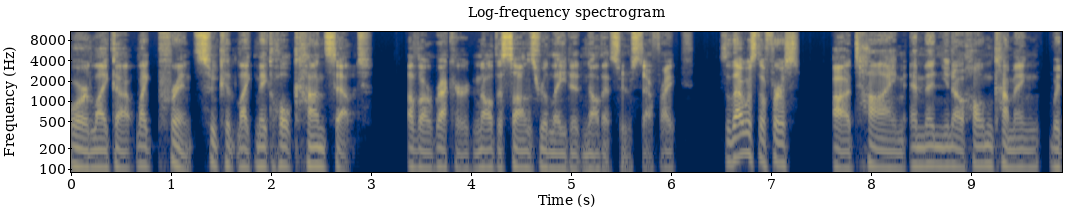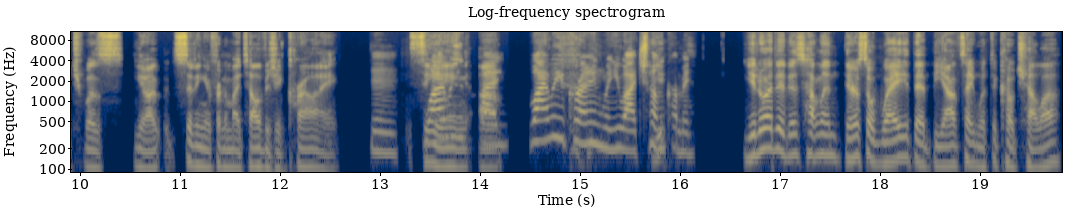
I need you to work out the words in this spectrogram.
or like, uh, like Prince who could like make a whole concept of a record and all the songs related and all that sort of stuff. Right. So that was the first uh, time. And then, you know, Homecoming, which was, you know, sitting in front of my television crying, Mm. Why were, you seeing, um, crying? Why were you crying when you watched you- Homecoming? you know what it is, Helen? There's a way that Beyonce went to Coachella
